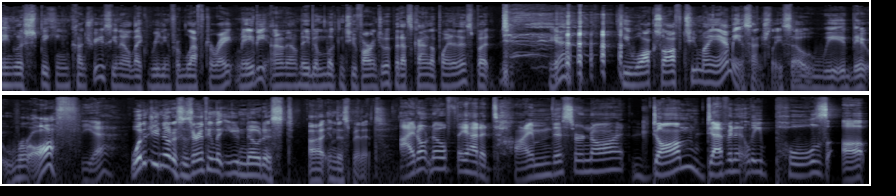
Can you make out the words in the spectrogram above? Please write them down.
English speaking countries. You know, like reading from left to right. Maybe I don't know. Maybe I'm looking too far into it, but that's kind of the point of this. But yeah, he walks off to Miami essentially. So we they, we're off. Yeah. What did you notice? Is there anything that you noticed uh, in this minute? I don't know if they had to time this or not. Dom definitely pulls up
